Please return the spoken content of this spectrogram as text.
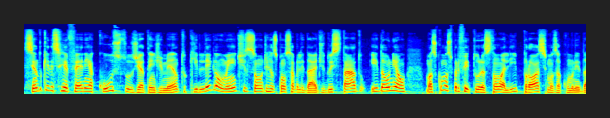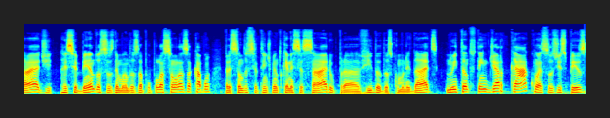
sendo que eles se referem a custos de atendimento que legalmente são de responsabilidade do Estado e da União. Mas como as prefeituras estão ali próximas à comunidade, recebendo essas demandas da população, elas acabam prestando esse atendimento que é necessário para a vida das comunidades. No entanto, tem de arcar com essas despesas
